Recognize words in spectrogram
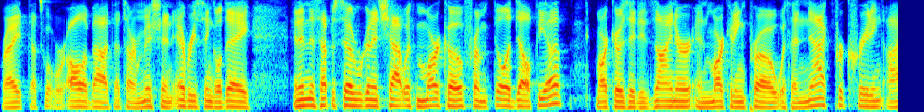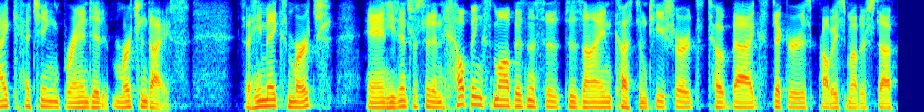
right? That's what we're all about. That's our mission every single day. And in this episode, we're going to chat with Marco from Philadelphia. Marco is a designer and marketing pro with a knack for creating eye catching branded merchandise. So he makes merch and he's interested in helping small businesses design custom t-shirts, tote bags, stickers, probably some other stuff,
